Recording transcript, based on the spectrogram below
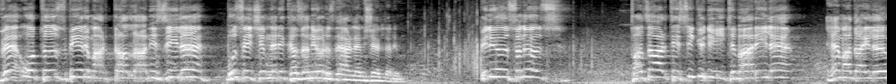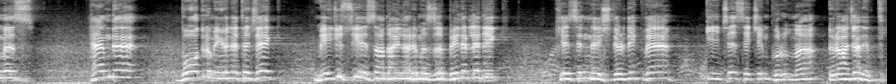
ve 31 Mart'ta Allah'ın izniyle bu seçimleri kazanıyoruz değerli hemşerilerim. Biliyorsunuz pazartesi günü itibariyle hem adaylığımız hem de Bodrum'u yönetecek meclis üyesi adaylarımızı belirledik, kesinleştirdik ve ilçe seçim kuruluna müracaat ettik.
